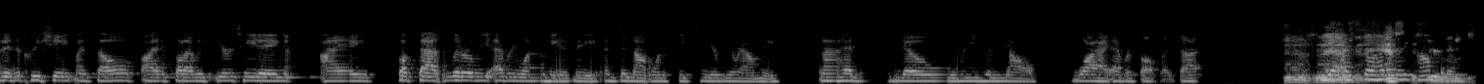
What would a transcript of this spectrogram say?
didn't appreciate myself. I thought I was irritating. I thought that literally everyone hated me and did not want to speak to me or be around me. And I had no reason now why I ever thought like that. I yeah, I still had great confidence.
